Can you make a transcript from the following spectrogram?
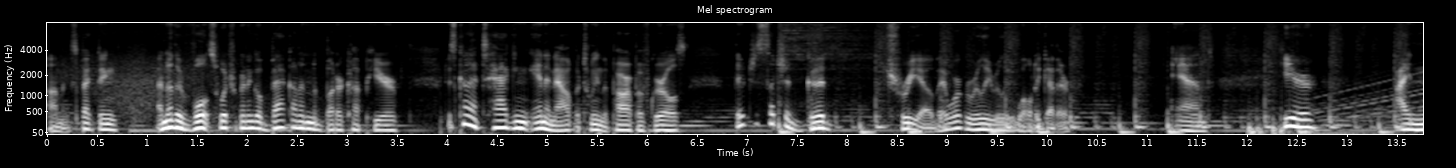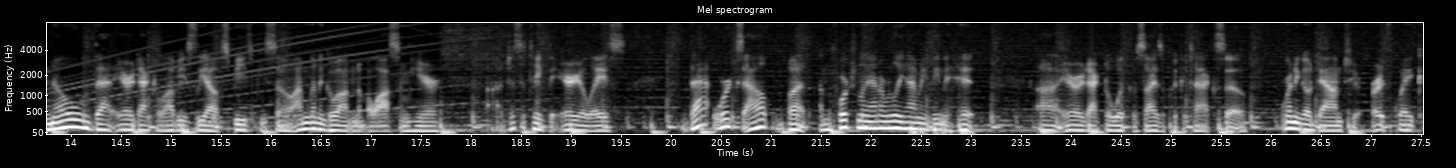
I'm expecting another Volt Switch. We're going to go back on into Buttercup here. Just kind of tagging in and out between the Powerpuff Girls. They're just such a good trio. They work really, really well together. And here, I know that Aerodactyl obviously outspeeds me, so I'm going to go out into Blossom here uh, just to take the Aerial Ace that works out, but unfortunately I don't really have anything to hit uh, Aerodactyl with besides a quick attack, so we're going to go down to Earthquake.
